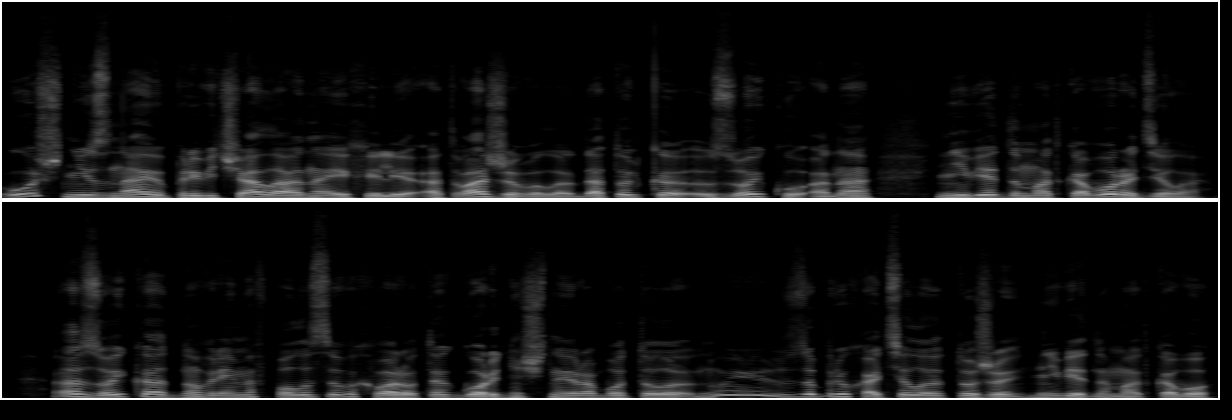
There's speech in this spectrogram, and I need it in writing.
Уж не знаю, привечала она их или отваживала, да только Зойку она неведомо от кого родила. А Зойка одно время в Полозовых воротах горничной работала, ну и забрюхатила тоже неведомо от кого.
